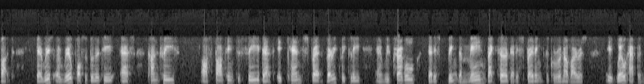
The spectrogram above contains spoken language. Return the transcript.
But there is a real possibility as countries are starting to see that it can spread very quickly, and with travel that is being the main vector that is spreading the coronavirus, it will happen.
